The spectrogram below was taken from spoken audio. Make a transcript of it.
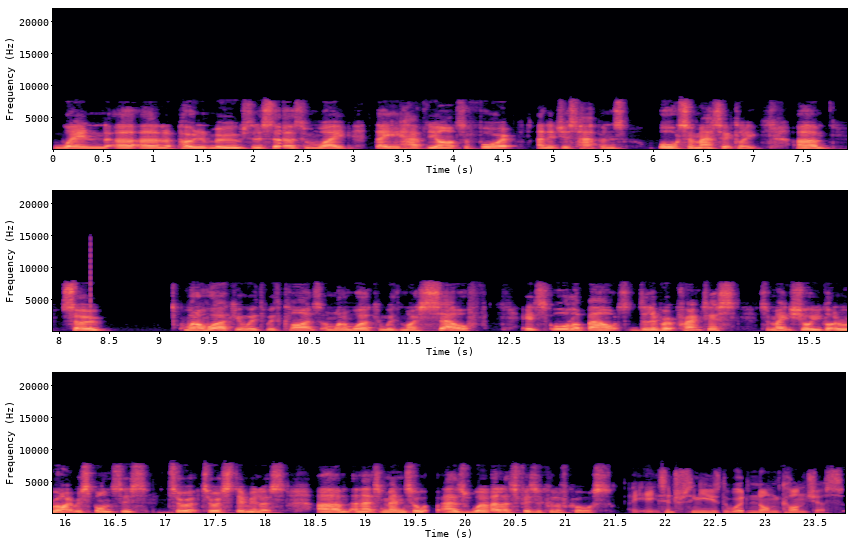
when uh, an opponent moves in a certain way, they have the answer for it, and it just happens automatically. Um, so when I'm working with with clients and when I'm working with myself, it's all about deliberate practice to make sure you've got the right responses to a, to a stimulus, um, and that's mental as well as physical, of course. It's interesting you use the word non-conscious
